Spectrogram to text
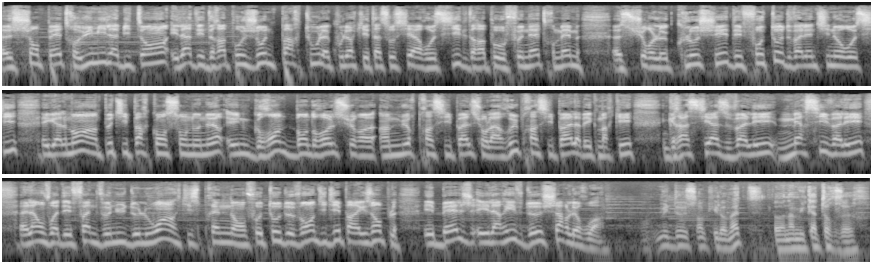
euh, champêtre, 8000 habitants, et là des drapeaux jaunes partout, la couleur qui est associée à Rossi, des drapeaux aux fenêtres, même euh, sur le clocher, des photos de Valentino Rossi, également un petit parc en son honneur et une grande banderole sur un mur principal, sur la rue principale, avec marqué Gracias Vallée, merci Vallée. Là, on voit des fans venus de loin qui se prennent en photo devant. Didier, par exemple, est belge et il arrive de Charleroi. 1200 km, on a mis 14 heures.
